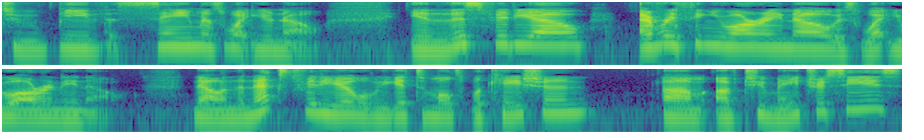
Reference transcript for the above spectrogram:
to be the same as what you know. In this video, everything you already know is what you already know. Now, in the next video, when we get to multiplication um, of two matrices,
